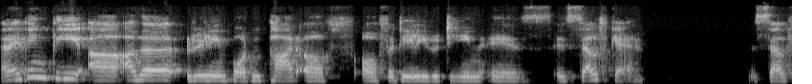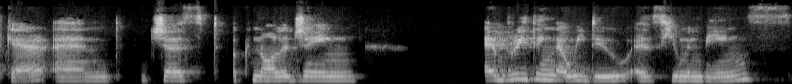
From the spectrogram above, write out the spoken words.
And I think the uh, other really important part of, of a daily routine is, is self care self care and just acknowledging everything that we do as human beings,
